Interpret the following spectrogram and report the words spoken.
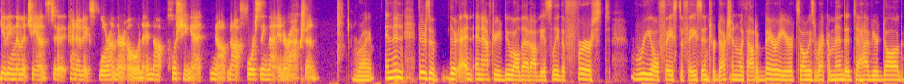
giving them a chance to kind of explore on their own and not pushing it, you know, not forcing that interaction. Right. And then there's a there and, and after you do all that, obviously the first real face to face introduction without a barrier. It's always recommended to have your dog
